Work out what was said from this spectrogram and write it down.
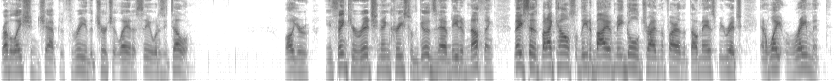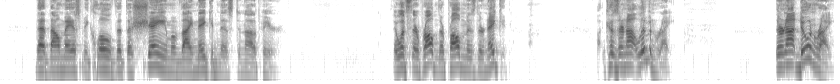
Revelation chapter 3, the church at Laodicea, what does he tell them? Well, you you think you're rich and increased with goods and have need of nothing. Then he says, But I counsel thee to buy of me gold tried in the fire, that thou mayest be rich, and white raiment, that thou mayest be clothed, that the shame of thy nakedness do not appear. And what's their problem? Their problem is they're naked because they're not living right. They're not doing right.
